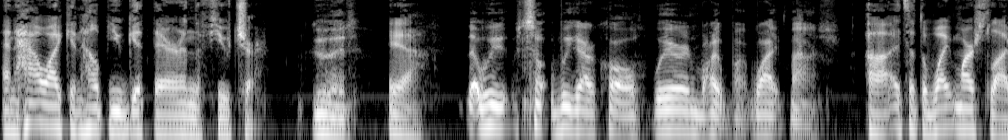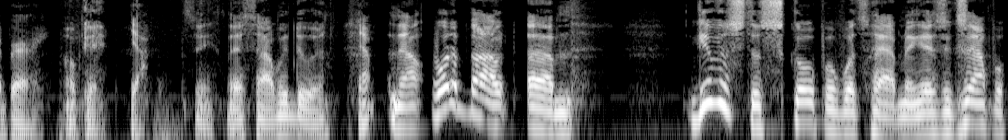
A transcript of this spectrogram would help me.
and how I can help you get there in the future. Good. Yeah, That we so we got a call. We're in White White Marsh. uh, it's at the White Marsh Library. Okay. Yeah. See, that's how we do it. Yep. Now, what about? Um, give us the scope of what's happening. As example,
